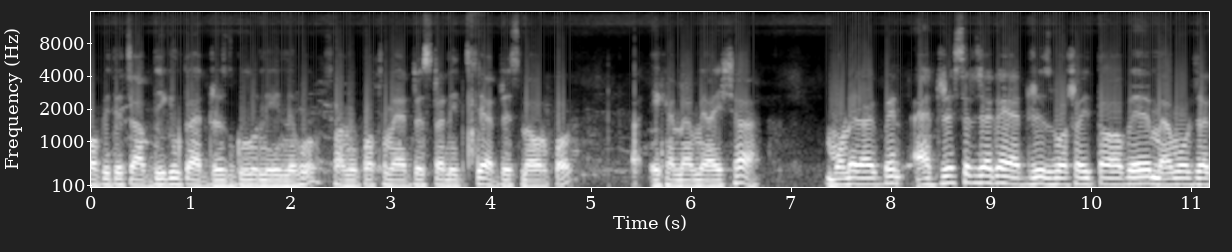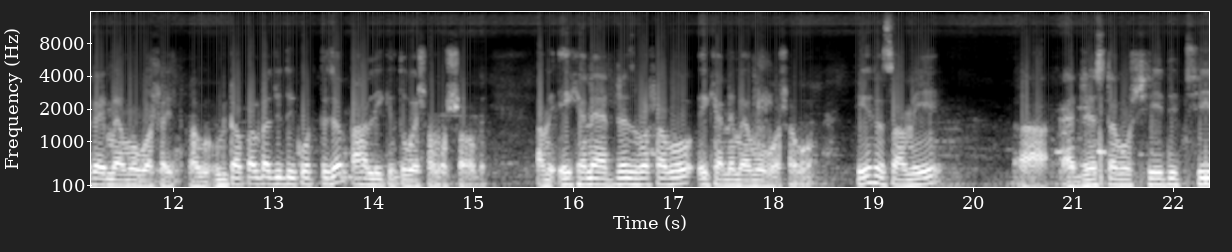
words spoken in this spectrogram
কপিতে চাপ দিয়ে কিন্তু অ্যাড্রেসগুলো নিয়ে নেব। So, আমি প্রথমে অ্যাড্রেসটা নিচ্ছি অ্যাড্রেস নেওয়ার পর এখানে আমি আইসা মনে রাখবেন অ্যাড্রেসের জায়গায় অ্যাড্রেস বসাইতে হবে মেমোর জায়গায় মেমো বসাইতে হবে। উল্টাপাল্টা যদি করতে যান তাহলেই কিন্তু বেশ সমস্যা হবে। আমি এখানে অ্যাড্রেস বসাবো, এখানে মেমো বসাবো। ঠিক আছে? সো আমি অ্যাড্রেসটা বসিয়ে দিচ্ছি।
